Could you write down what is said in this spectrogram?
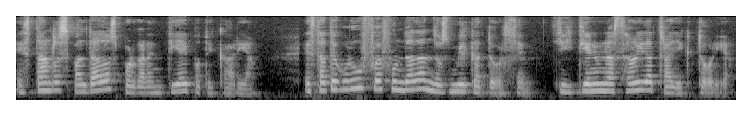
están respaldados por garantía hipotecaria. Stateguru fue fundada en 2014 y tiene una sólida trayectoria.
